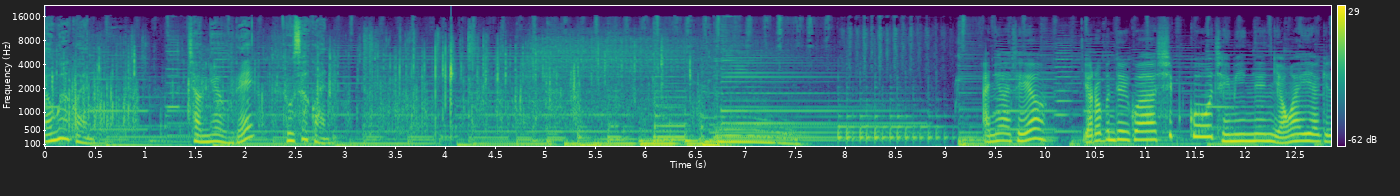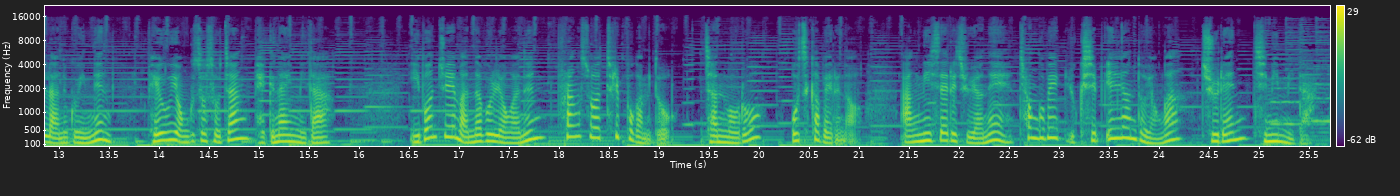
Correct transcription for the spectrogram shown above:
영화관, 정여울의 도서관. 안녕하세요. 여러분들과 쉽고 재미있는 영화 이야기를 나누고 있는 배우 연구소 소장 백은하입니다. 이번 주에 만나볼 영화는 프랑수아 트뤼포 감독, 잔 모로, 오스카 베르너, 앙리 세르 주연의 1961년도 영화 쥴 앤 짐입니다.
